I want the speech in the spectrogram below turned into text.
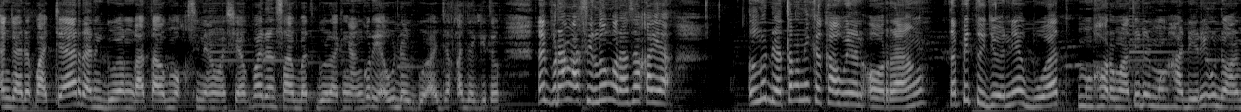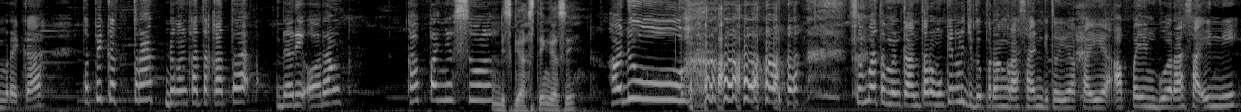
enggak ada pacar dan gue nggak tahu mau ke sini sama siapa dan sahabat gue lagi nganggur ya udah gue ajak aja gitu. Tapi pernah nggak sih lu ngerasa kayak lu datang nih ke kawinan orang tapi tujuannya buat menghormati dan menghadiri undangan mereka tapi ke trap dengan kata-kata dari orang kapan nyusul Disgusting gak sih? Aduh. Sumpah teman kantor mungkin lu juga pernah ngerasain gitu ya kayak apa yang gue rasain nih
